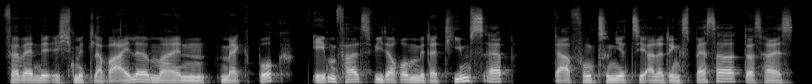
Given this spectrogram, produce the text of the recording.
verwende ich mittlerweile mein MacBook ebenfalls wiederum mit der Teams-App da funktioniert sie allerdings besser. Das heißt,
